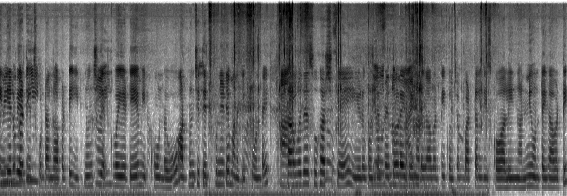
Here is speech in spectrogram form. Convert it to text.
ఇండియన్ వేర్ తెచ్చుకుంటాం కాబట్టి ఇటు నుంచి ఎత్తుకుపోయేటి ఏమి ఎక్కువ ఉండవు. అటు నుంచి తెచ్చుకునేటే మనకి ఎక్కువ ఉంటాయి. కాకపోతే సుహర్ష్కే ఈడు కొంచెం పెద్దోడు అయిపోయినాడు కాబట్టి కొంచెం బట్టలు తీసుకోవాలి ఇంక అన్నీ ఉంటాయి కాబట్టి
